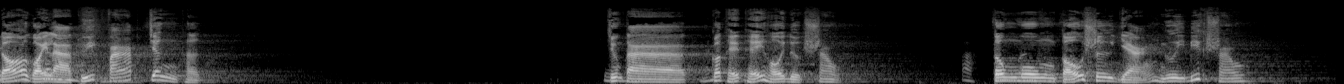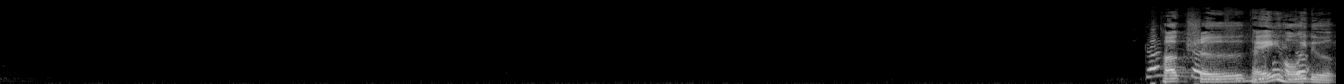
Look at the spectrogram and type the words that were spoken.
Đó gọi là thuyết pháp chân thật. Chúng ta có thể thể hội được sau. Tông môn tổ sư giảng Ngươi biết sao Thật sự thể hội được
